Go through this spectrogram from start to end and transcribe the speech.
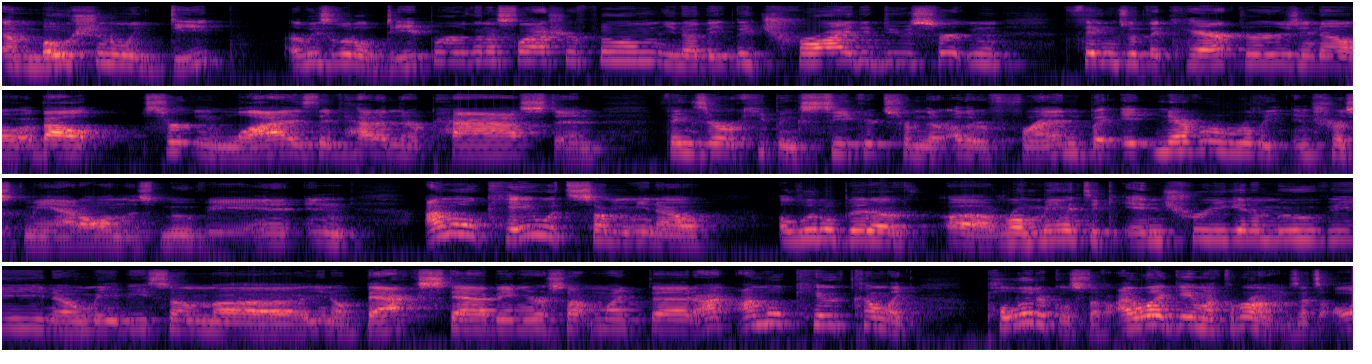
emotionally deep, or at least a little deeper than a slasher film. You know, they, they try to do certain things with the characters, you know, about certain lies they've had in their past and things they were keeping secrets from their other friend, but it never really interested me at all in this movie. And, and I'm okay with some, you know, a little bit of uh, romantic intrigue in a movie, you know, maybe some, uh, you know, backstabbing or something like that. I, am okay with kind of like political stuff. I like Game of Thrones. That's all.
